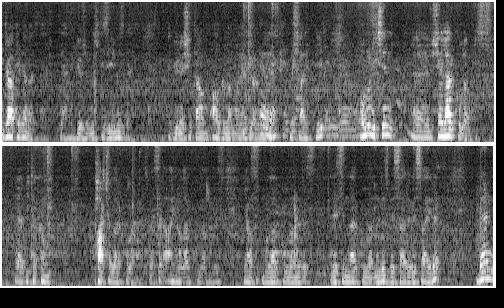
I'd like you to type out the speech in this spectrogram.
idrak edemezler. Yani gözümüz, fiziğimiz de güneşi tam algılamaya, görmeye Evet, evet. müsait değil. Onun için e, şeyler kullanırız. E, bir takım parçalar kullanırız. Mesela aynalar kullanırız, yansıtmalar kullanırız, resimler kullanırız vesaire vesaire. Ben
